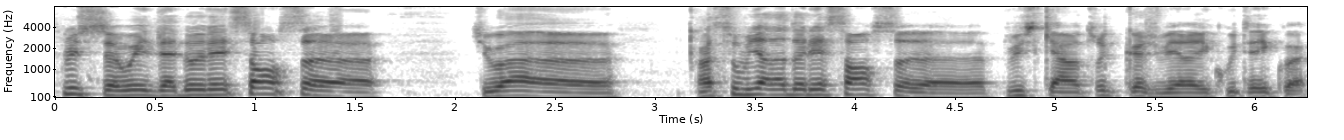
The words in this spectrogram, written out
plus euh, oui, de l'adolescence, euh, tu vois, un souvenir d'adolescence plus qu'un truc que je vais réécouter, quoi.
